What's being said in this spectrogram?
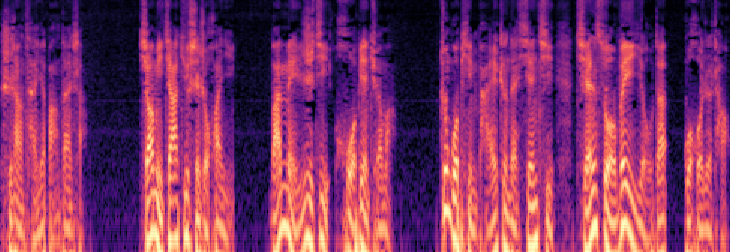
时尚产业榜单上，小米家居深受欢迎，完美日记火遍全网。中国品牌正在掀起前所未有的国货热潮。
